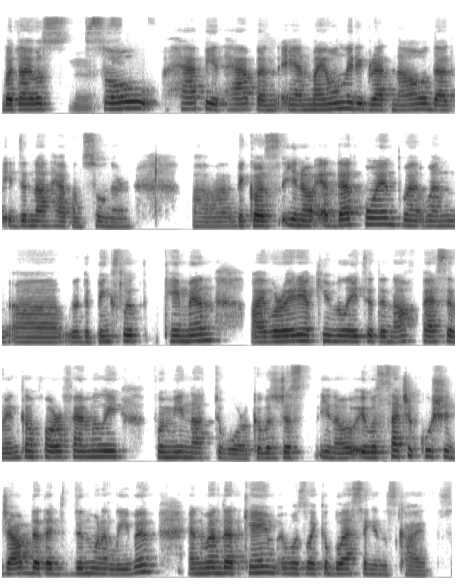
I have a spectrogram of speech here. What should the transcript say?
but I was yeah. so happy it happened. And my only regret now that it did not happen sooner. Uh, because you know at that point when when, uh, when the pink slip came in i've already accumulated enough passive income for a family for me not to work. It was just you know it was such a cushy job that i didn't want to leave it. And when that came it was like a blessing in the sky so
